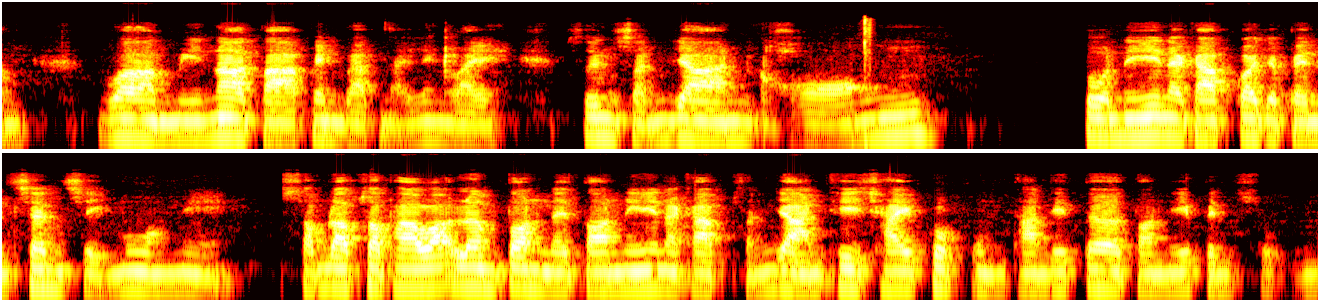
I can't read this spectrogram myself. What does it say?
ร ว่ามีหน้าตาเป็นแบบไหนอย่างไร ซึ่งสัญญาณของตัวนี้นะครับก็จะเป็นเส้นสีม่วงนี่สำหรับสภาวะเริ่มต้นในตอนนี้นะครับ สัญญาณที่ใช้ควบคุมทรานซิสเตอร์ตอนนี้เป็นศูนย์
